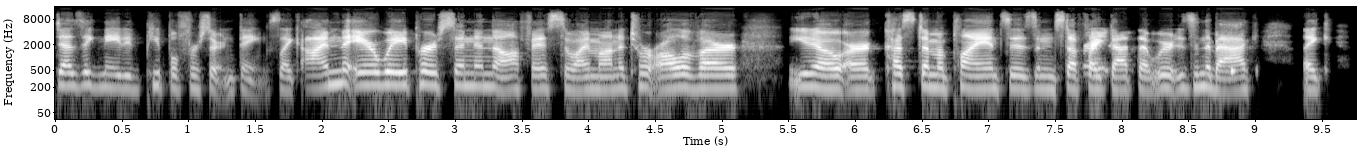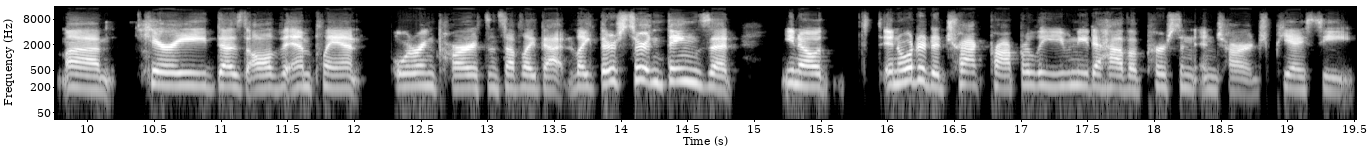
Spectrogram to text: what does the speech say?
designated people for certain things. Like I'm the airway person in the office, so I monitor all of our, you know, our custom appliances and stuff like that that we're is in the back. Like um, Carrie does all the implant ordering parts and stuff like that. Like there's certain things that you know, in order to track properly, you need to have a person in charge. PIC.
